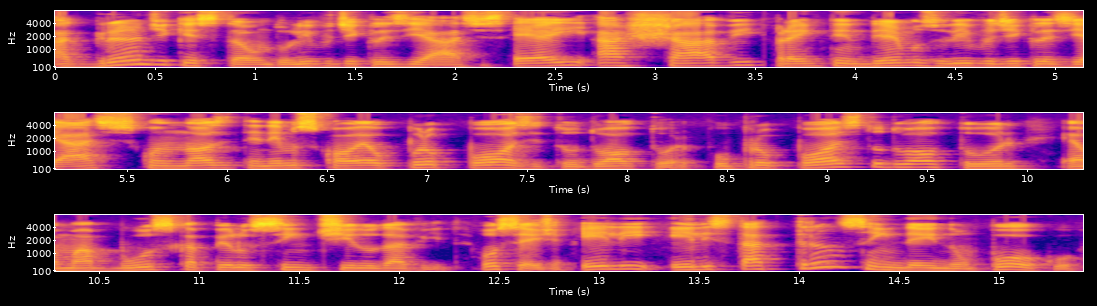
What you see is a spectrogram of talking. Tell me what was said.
a grande questão do livro de Eclesiastes é aí a chave para entendermos o livro de Eclesiastes quando nós entendemos qual é o propósito do autor. O propósito do autor é uma busca pelo sentido da vida. Ou seja, ele, ele está transcendendo um pouco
